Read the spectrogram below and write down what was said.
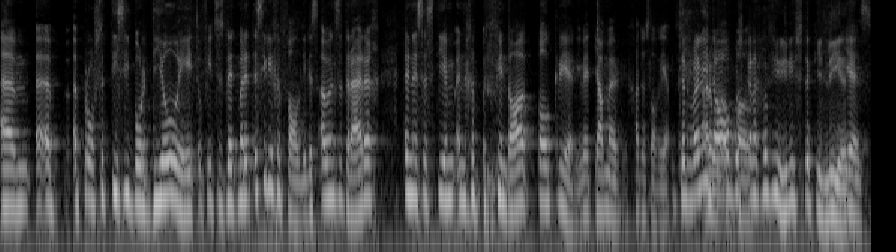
'n um, 'n 'n prostitusie bordeel het of iets soos dit, maar dit is nie die geval nie. Dis ouens wat regtig in 'n stelsel inge ek meen daar Paul Kreer, jy weet, jammer, gaan dus alweer. Terwyl jy daarop is, kan ek gou vir jou hierdie stukkie lees. Yes.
